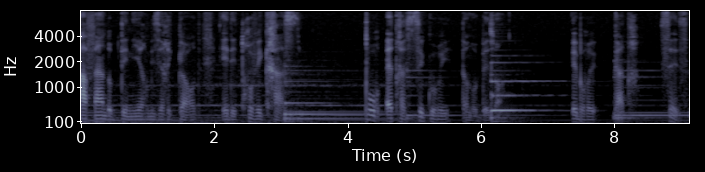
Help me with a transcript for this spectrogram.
afin d'obtenir miséricorde et de trouver grâce pour être secourus dans nos besoins. Hébreu 4, 16.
